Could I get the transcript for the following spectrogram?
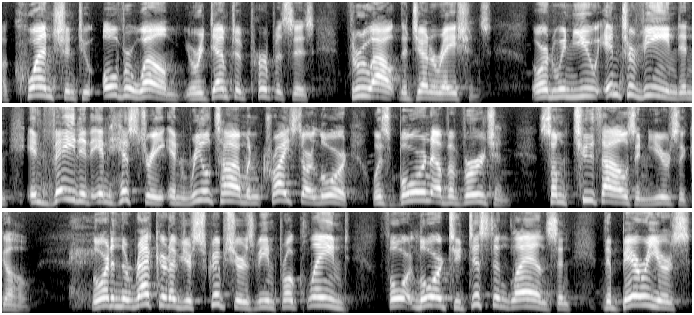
uh, quench and to overwhelm your redemptive purposes throughout the generations. Lord, when you intervened and invaded in history in real time when Christ our Lord was born of a virgin some 2,000 years ago. Lord, in the record of your scriptures being proclaimed, for, Lord, to distant lands and the barriers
